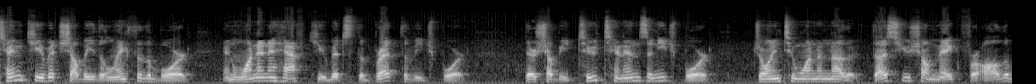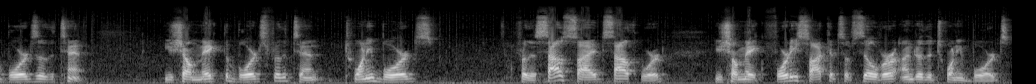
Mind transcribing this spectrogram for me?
ten cubits shall be the length of the board, and one and a half cubits the breadth of each board. There shall be two tenons in each board, joined to one another. Thus you shall make for all the boards of the tent. You shall make the boards for the tent, twenty boards for the south side southward. You shall make forty sockets of silver under the twenty boards,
